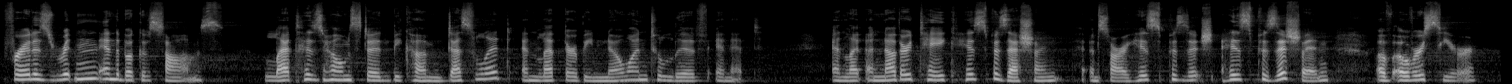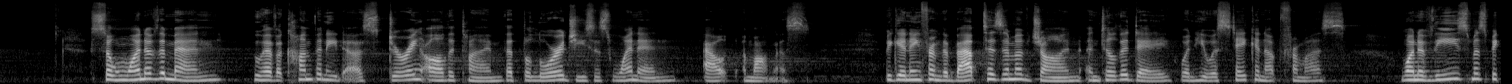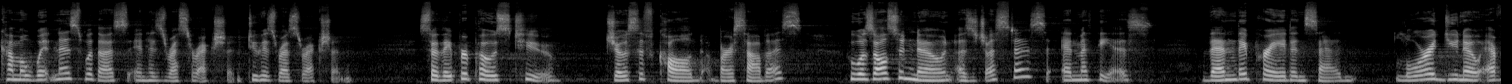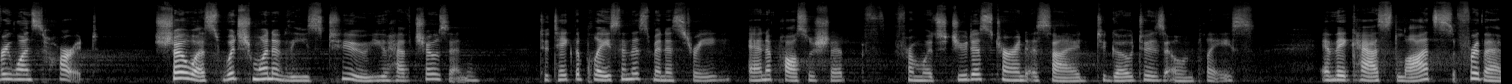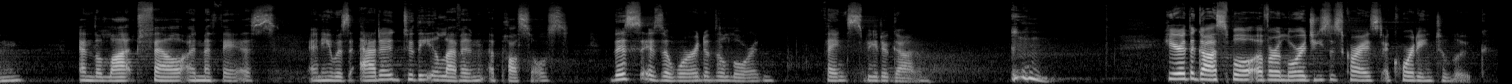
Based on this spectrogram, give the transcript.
For it is written in the book of Psalms, let his homestead become desolate, and let there be no one to live in it. And let another take his possession, I'm sorry, his position, his position of overseer. So one of the men who have accompanied us during all the time that the Lord Jesus went in out among us, beginning from the baptism of John until the day when he was taken up from us. One of these must become a witness with us in his resurrection, to his resurrection. So they proposed two Joseph called Barsabbas, who was also known as Justus, and Matthias. Then they prayed and said, Lord, you know everyone's heart. Show us which one of these two you have chosen to take the place in this ministry and apostleship from which Judas turned aside to go to his own place. And they cast lots for them, and the lot fell on Matthias, and he was added to the eleven apostles. This is the word of the Lord. Thanks be to God. Hear the gospel of our Lord Jesus Christ according to Luke.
